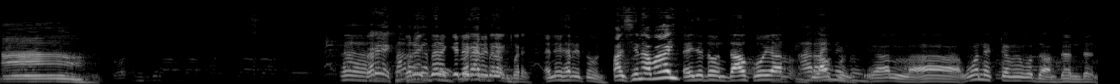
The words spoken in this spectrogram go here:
ব্রেক অনেকটা ব্যবধান। দেন দেন।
